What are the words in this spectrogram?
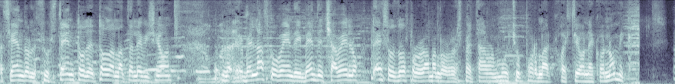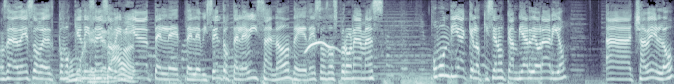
haciendo el sustento de toda la televisión. Velasco vende y vende Chabelo. Esos dos programas los respetaron mucho por la cuestión económica. O sea, de eso, es como quien dice eso, vivía tele, Televicentro, Televisa, ¿no? De, de esos dos programas. Hubo un día que lo quisieron cambiar de horario a Chabelo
